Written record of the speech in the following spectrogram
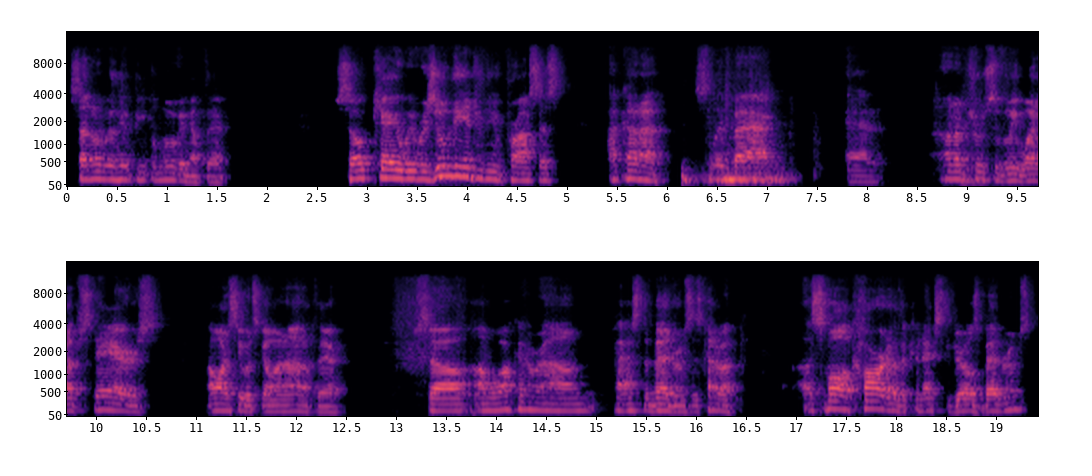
Suddenly we'll hear people moving up there. So, okay, we resumed the interview process. I kind of slid back and unobtrusively went upstairs. I want to see what's going on up there. So I'm walking around past the bedrooms. It's kind of a, a small corridor that connects the girls' bedrooms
